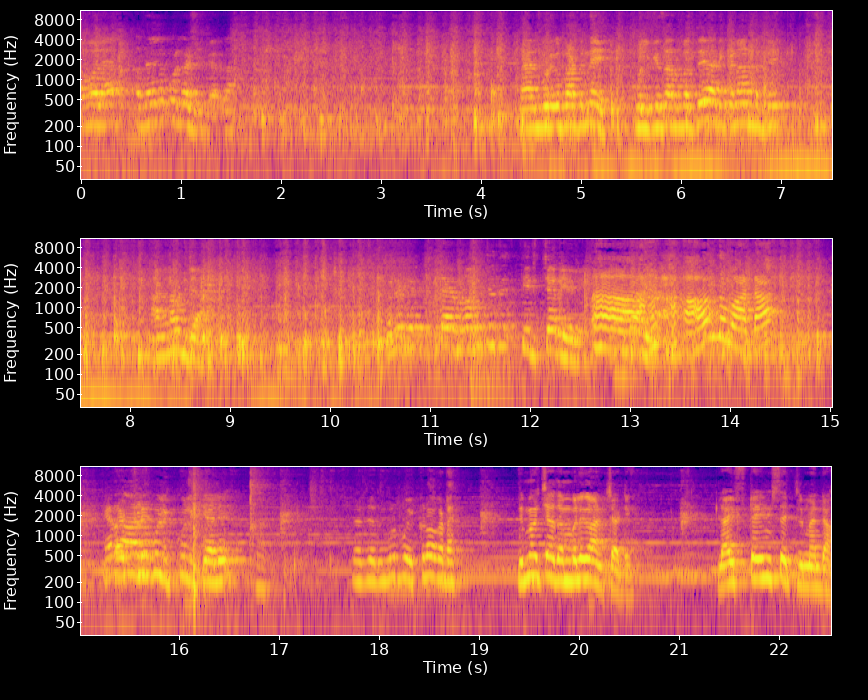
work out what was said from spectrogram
അതുപോലെ അതേപോലെ അടിക്കുക ദാ. പാട്ടിനെ കുലുക്കി സർബത്ത് അടിക്കണ കണ്ടിട്ട് അങ്ങനെ പിടിച്ച തിരിച്ചറിയൽ. അതൊന്നും വേണ്ട. കുലിക്കാൽ ഇതിമ്മ ചെതമ്പൽ കാണിച്ചാട്ടെ. ലൈഫ് ടൈം സെറ്റിൽമെന്റാ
